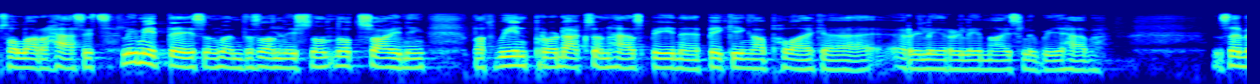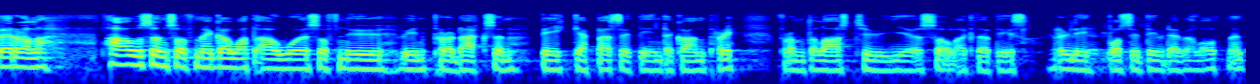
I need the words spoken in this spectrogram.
solar has its limitations when the sun is not, not shining. But wind production has been uh, picking up like uh, really, really nicely. We have several thousands of megawatt hours of new wind production peak capacity in the country from the last two years. So like that is really positive development.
